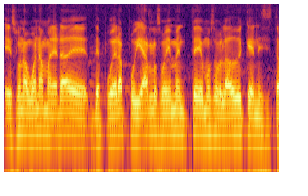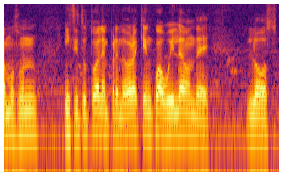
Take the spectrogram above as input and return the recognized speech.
es una buena manera de, poder apoyarlos. Obviamente hemos hablado de que necesitamos un Instituto del Emprendedor aquí en Coahuila donde los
